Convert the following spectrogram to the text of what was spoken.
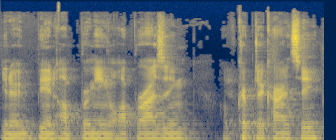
you know be an upbringing or uprising of cryptocurrency.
